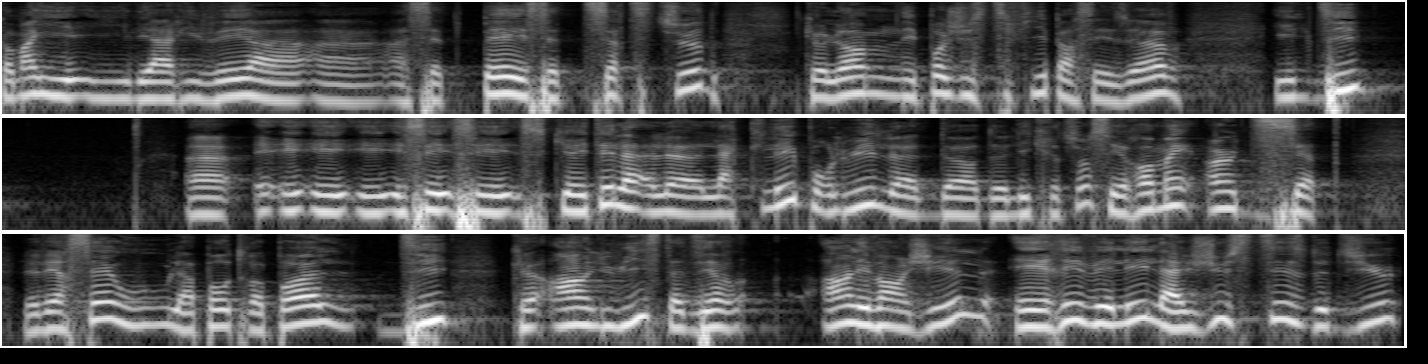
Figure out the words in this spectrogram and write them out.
comment il, est arrivé à, cette paix et cette certitude que l'homme n'est pas justifié par ses œuvres. Il dit, et, c'est ce qui a été la, clé pour lui de, l'Écriture, c'est Romains 1, 17. Le verset où l'apôtre Paul dit qu'en lui, c'est-à-dire en l'Évangile, est révélée la justice de Dieu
